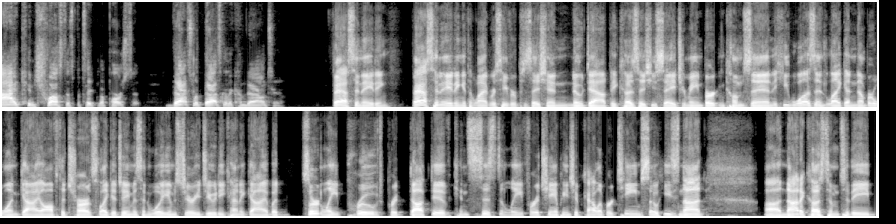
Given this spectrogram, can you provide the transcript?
I can trust this particular person. That's what that's going to come down to. Fascinating. Fascinating at the wide receiver position, no doubt, because as you say, Jermaine Burton comes in. He wasn't like a number one guy off the charts, like a Jameson Williams, Jerry Jeudy kind of guy, but certainly proved productive consistently for a championship caliber team. So he's not uh, not accustomed to the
